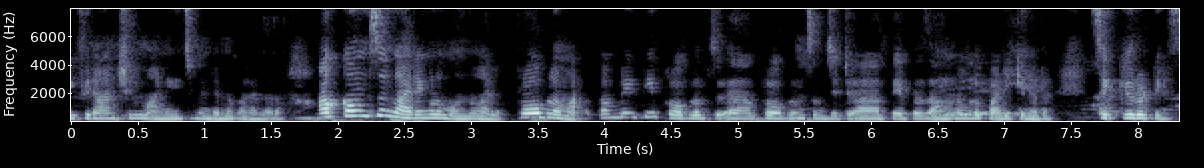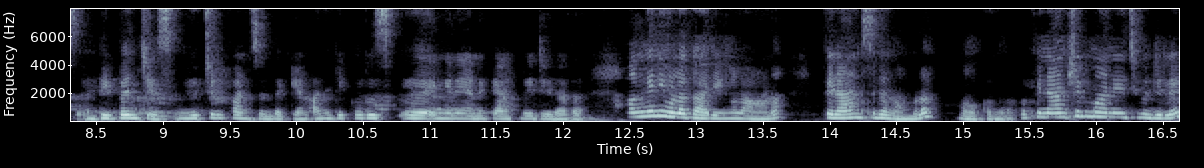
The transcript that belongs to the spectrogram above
ഈ ഫിനാൻഷ്യൽ മാനേജ്മെന്റ് എന്ന് പറയുന്നത്. അക്കൗണ്ട്സും കാര്യങ്ങളും ഒന്നുമല്ല. പ്രോബ്ലമാണ്. കംപ്ലീറ്റ്ലി പ്രോബ്ലംസ് പ്രോബ്ലം സബ്ജക്റ്റ് പേപ്പേഴ്സാണ് നമ്മൾ പഠിക്കുന്നത്. സെക്യൂരിറ്റീസ് ഡിബഞ്ചേഴ്സ് മ്യൂച്വൽ ഫണ്ട്സ് എന്തൊക്കെയാണ് അതിന്റെയൊക്കെ റിസ്ക് എങ്ങനെയാണ് കാൽക്കുലേറ്റ് ചെയ്തത്. അങ്ങനെയുള്ള കാര്യങ്ങളാണ് ഫിനാൻസിൽ നമ്മൾ നോക്കുന്നത്. അപ്പോൾ ഫിനാൻഷ്യൽ മാനേജ്മെന്റിലെ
